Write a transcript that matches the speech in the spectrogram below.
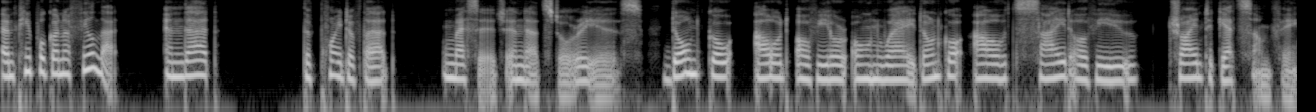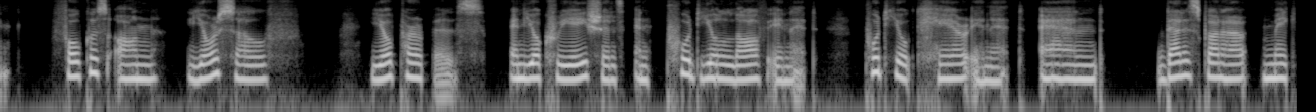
And people gonna feel that. And that the point of that message and that story is don't go out of your own way. Don't go outside of you trying to get something. Focus on yourself, your purpose, and your creations and put your love in it. Put your care in it. And that is gonna make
